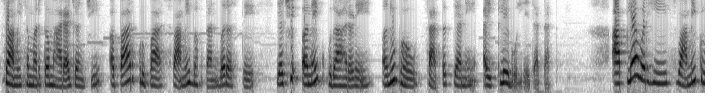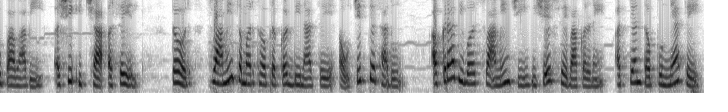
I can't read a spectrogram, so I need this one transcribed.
स्वामी समर्थ महाराजांची अपार कृपा स्वामी भक्तांवर असते याची अनेक उदाहरणे अनुभव सातत्याने ऐकले बोलले जातात. आपल्यावरही स्वामी कृपा व्हावी अशी इच्छा असेल तर स्वामी समर्थ प्रकट दिनाचे औचित्य साधून अकरा दिवस स्वामींची विशेष सेवा करणे अत्यंत पुण्याचे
